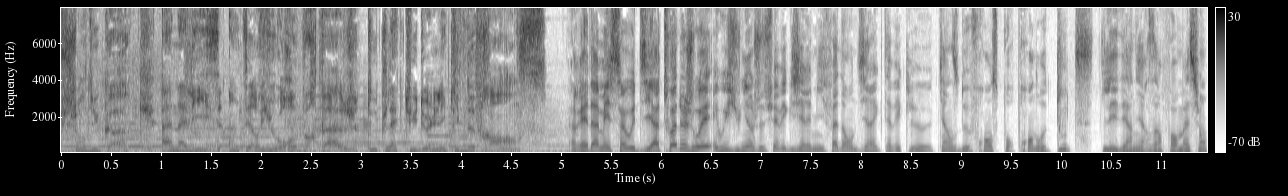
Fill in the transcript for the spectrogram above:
chant du coq. Analyse, interview, reportage, toute l'actu de l'équipe de France. Reda Saoudi, à toi de jouer. Et oui, Julien, je suis avec Jérémy Fadan en direct avec le 15 de France pour prendre toutes les dernières informations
